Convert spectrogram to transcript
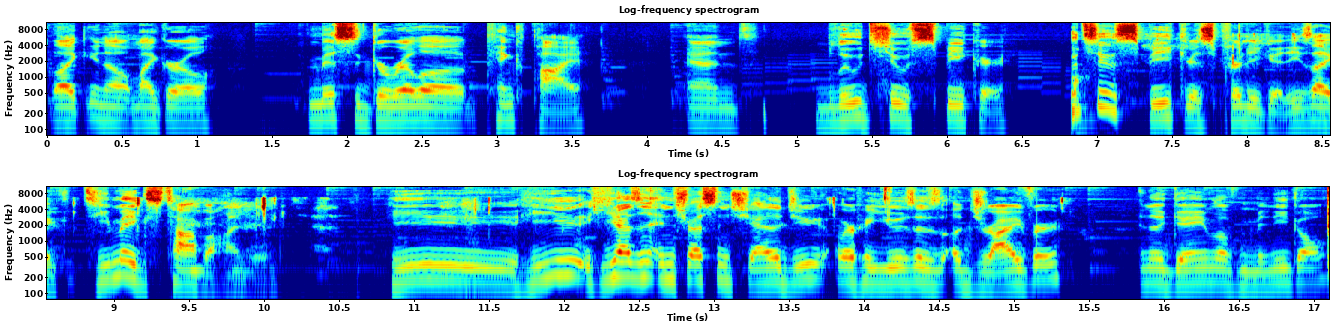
like, you know, my girl, Miss Gorilla Pink Pie, and Bluetooth Speaker. Bluetooth Speaker is pretty good. He's like, he makes top 100. He, he, he has an interesting strategy where he uses a driver in a game of mini golf.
